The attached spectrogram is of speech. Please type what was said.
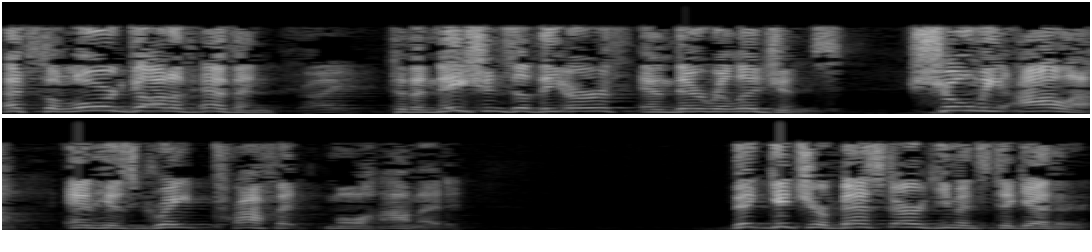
That's the Lord God of heaven right. to the nations of the earth and their religions. Show me Allah and his great prophet Muhammad. Get your best arguments together.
